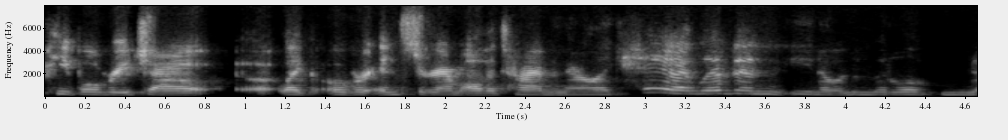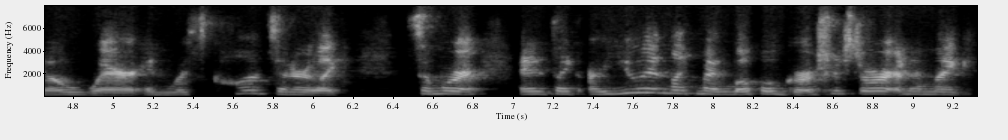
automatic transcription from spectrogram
people reach out uh, like over Instagram all the time and they're like, "Hey, I live in, you know, in the middle of nowhere in Wisconsin or like somewhere." And it's like, "Are you in like my local grocery store?" And I'm like,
